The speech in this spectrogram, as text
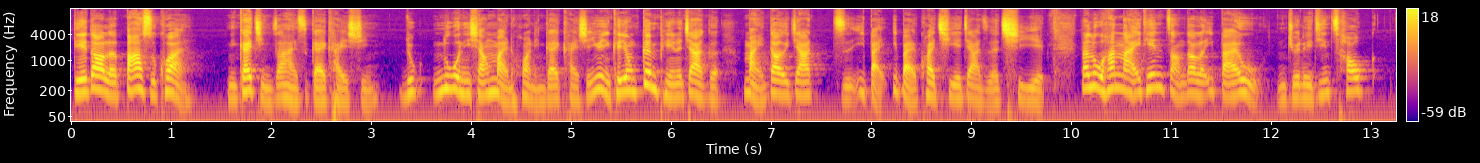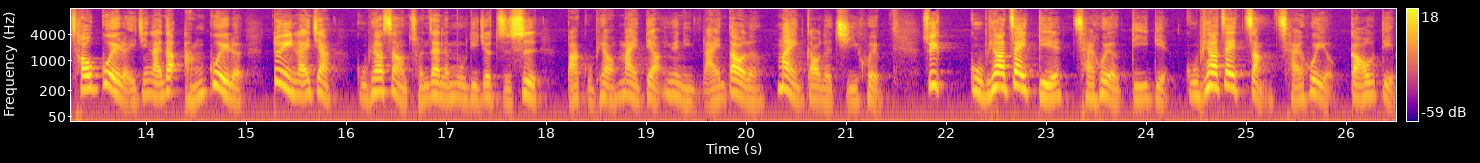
跌到了八十块，你该紧张还是该开心？如如果你想买的话，你应该开心，因为你可以用更便宜的价格买到一家值一百一百块企业价值的企业。那如果它哪一天涨到了一百五，你觉得已经超超贵了，已经来到昂贵了，对你来讲，股票市场存在的目的就只是把股票卖掉，因为你来到了卖高的机会。所以股票在跌才会有低点，股票在涨才会有高点。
